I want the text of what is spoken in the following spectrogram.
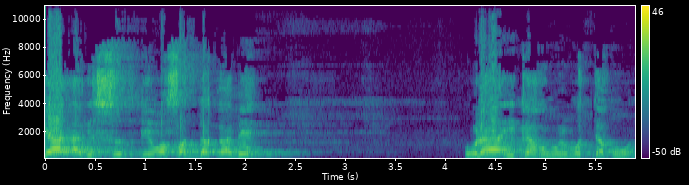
جاء بالصدق وصدق به أولئك هم المتقون.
